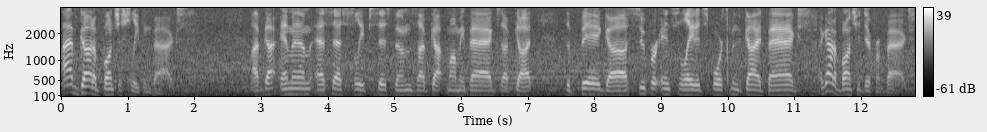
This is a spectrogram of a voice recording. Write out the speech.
I've got a bunch of sleeping bags. I've got MMSS sleep systems, I've got mommy bags, I've got the big uh, super insulated sportsman's guide bags. I got a bunch of different bags.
